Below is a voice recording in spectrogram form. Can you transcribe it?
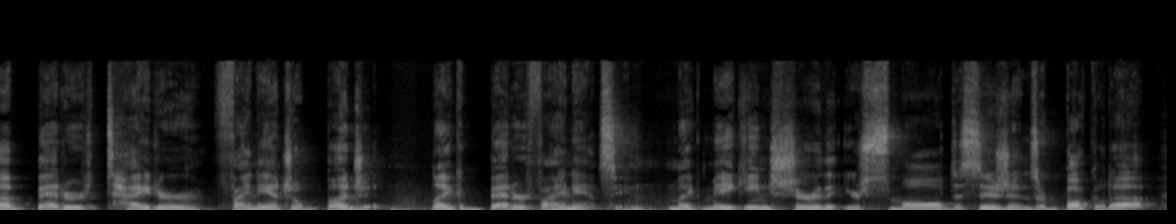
a better, tighter financial budget like better financing, like making sure that your small decisions are buckled up,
